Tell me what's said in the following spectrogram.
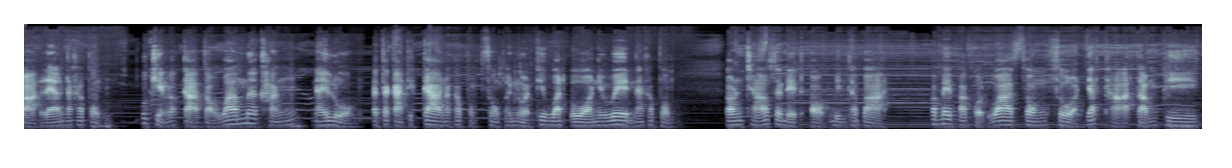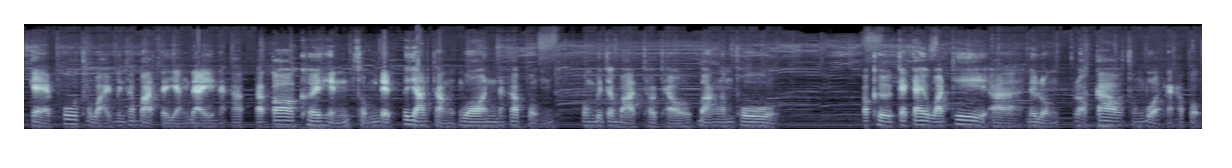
บาตรแล้วนะครับผมผู้เขียนก็กล่าวต่อว่าเมื่อครั้งในหลวงรัชกาลที่9นะครับผมทรงผนวดที่วัดวรนิเวศนะครับผมตอนเช้าเสด็จออกบิณฑบาต ก็ไม่ปรากฏว่าทรงสวดยัตถาสัมพีแก่ผู้ถวายบิณฑบาตแต่อย่างใดนะครับ แล้วก็เคยเห็นสมเด็จพระยานสังวรนะครับ ผมทรงบิณฑบาตแถวแถวๆบางลำพู ก็คือใกล้ๆวัดที่ในหลวงรอเก้าทรงบวชนะครับผม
